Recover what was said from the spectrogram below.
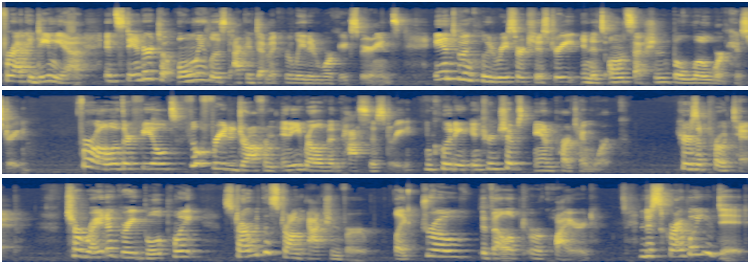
For academia, it's standard to only list academic related work experience and to include research history in its own section below work history. For all other fields, feel free to draw from any relevant past history, including internships and part time work. Here's a pro tip to write a great bullet point, start with a strong action verb, like drove, developed, or acquired, and describe what you did,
